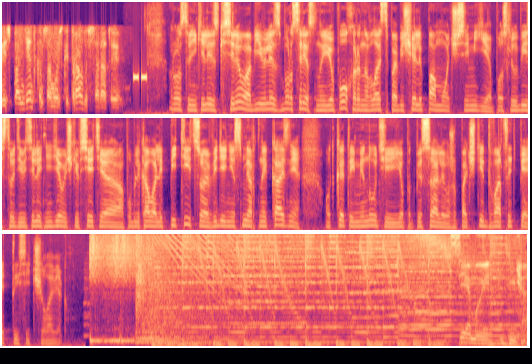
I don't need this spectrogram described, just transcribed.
корреспондент «Комсомольской правды» в Саратове. Родственники Лизы Киселева объявили сбор средств на ее похороны. Власти пообещали помочь семье. После убийства девятилетней девочки в сети опубликовали петицию о введении смертной казни. Вот к этой минуте ее подписали уже почти 25 тысяч человек. Темы дня.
